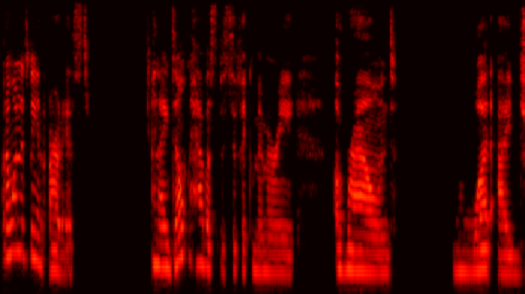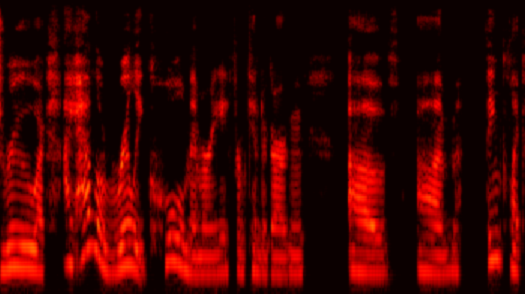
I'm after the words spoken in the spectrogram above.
But I wanted to be an artist, and I don't have a specific memory around what I drew. I, have a really cool memory from kindergarten of um, think like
